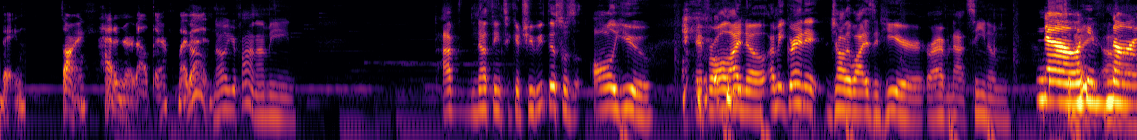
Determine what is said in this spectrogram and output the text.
big. Sorry, had a nerd out there. My no, bad. No, you're fine. I mean, I've nothing to contribute. This was all you. And for all I know, I mean, granted, Jolly White isn't here, or I have not seen him. No, tonight. he's um, not.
